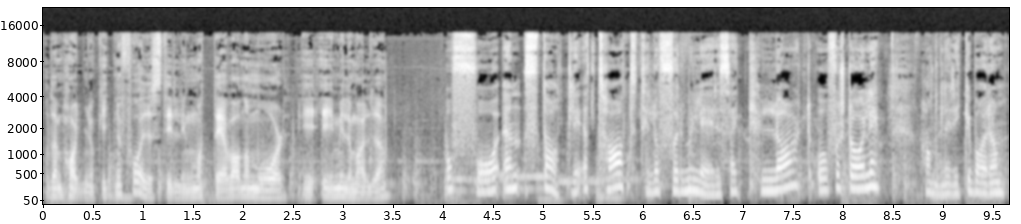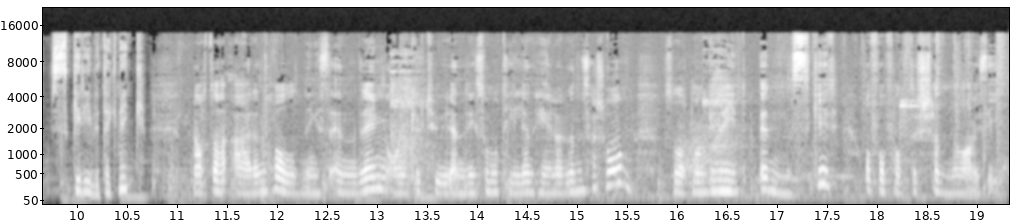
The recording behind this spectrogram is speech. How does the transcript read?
Og de hadde nok ikke noen forestilling om at det var noe mål i, i mellomalderen. Å få en statlig etat til å formulere seg klart og forståelig handler ikke bare om skriveteknikk. Men at det er en holdningsendring og en kulturendring som må til i en hel organisasjon. Sånn at man genuint ønsker å få folk til å skjønne hva vi sier.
